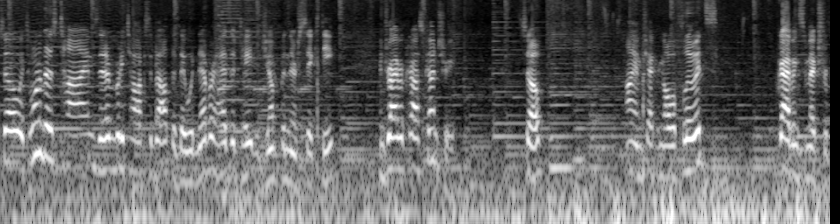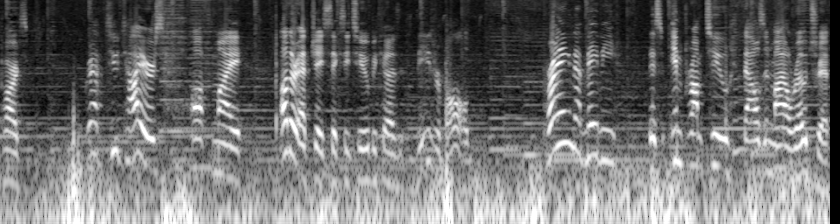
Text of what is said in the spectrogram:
So it's one of those times that everybody talks about that they would never hesitate to jump in their 60 and drive across country. So I am checking all the fluids, grabbing some extra parts, grabbed two tires off my other FJ62 because these are bald. Praying that maybe this impromptu thousand mile road trip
